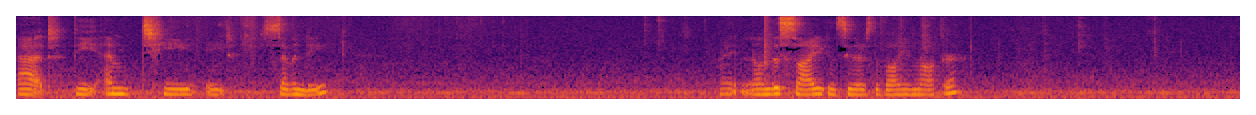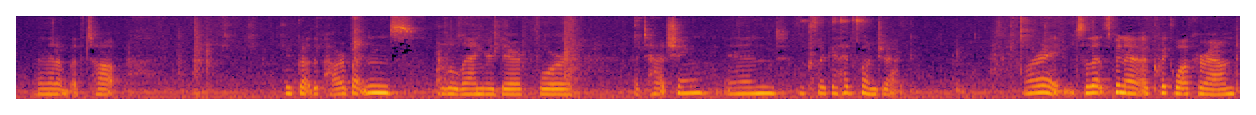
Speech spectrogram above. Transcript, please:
at the MT870. Right, and on this side you can see there's the volume rocker. And then up at the top we've got the power buttons, a little lanyard there for attaching, and looks like a headphone jack. Alright, so that's been a, a quick walk around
